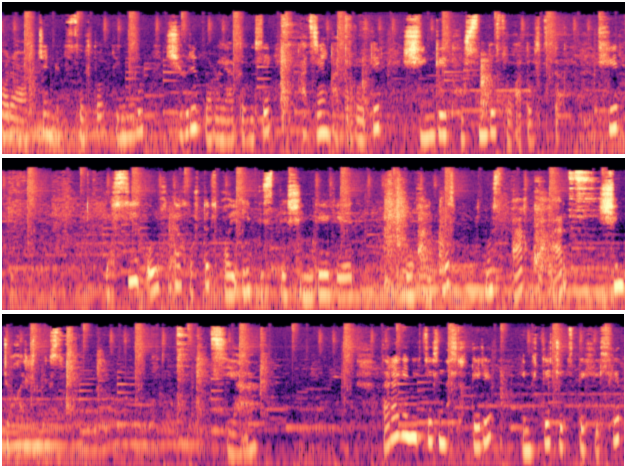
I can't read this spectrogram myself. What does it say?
бороо орж ийн гэдэг зүйлдөө тэгэнгүүт шиврээ бороо яадаг вүлээ газрын гадаргуй дээр шингээд хөрсөндөө суугаад үлддэг. Тэгэхээр усыг уйлтаа хүртэл гоё идистэй шингээгээд уухын тулд хүмүүс баг багаар шимж уух хэрэгтэй Дараагийн нэг зүйл нь болох дээрээ эмгтээчүүдтэй хэлэхэд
